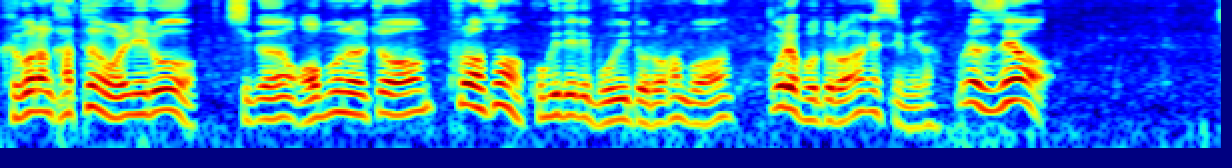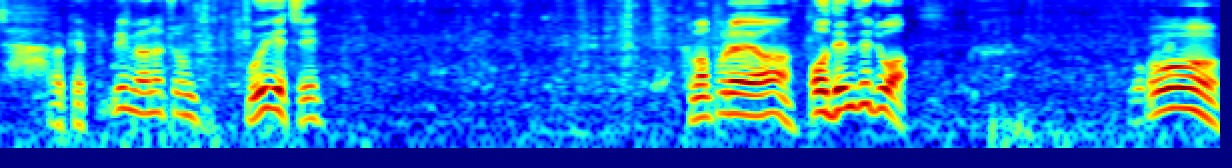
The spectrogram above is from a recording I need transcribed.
그거랑 같은 원리로 지금 어분을 좀 풀어서 고기들이 모이도록 한번 뿌려 보도록 하겠습니다. 뿌려주세요. 자 이렇게 뿌리면은 좀 모이겠지. 그만 뿌려요. 어 냄새 좋아. 오.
